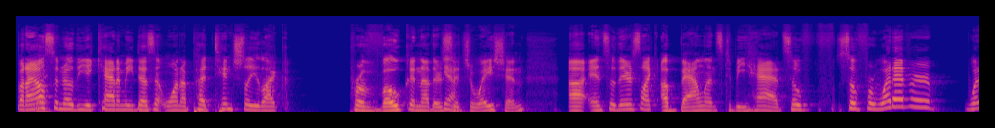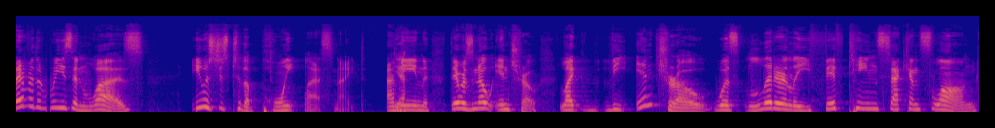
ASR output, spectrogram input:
but I also know the Academy doesn't want to potentially like provoke another Yeah. situation. Uh, and so there's like a balance to be had. So f- so for whatever whatever the reason was, he was just to the point last night. I Yeah. mean, there was no intro. Like the intro was literally 15 seconds long.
